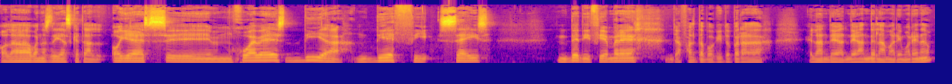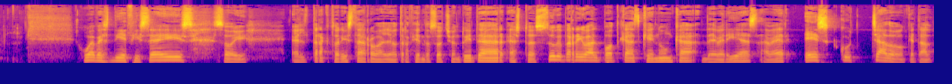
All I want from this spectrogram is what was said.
Hola, buenos días, ¿qué tal? Hoy es eh, jueves, día 16 de diciembre. Ya falta poquito para el ande, ande, ande, la Mari Morena. Jueves 16, soy el tractorista arroba yo 308 en Twitter. Esto es Sube para arriba el podcast que nunca deberías haber escuchado. ¿Qué tal?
